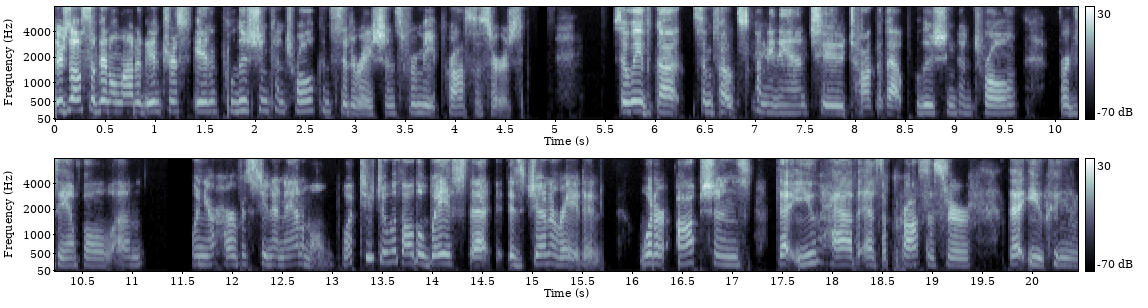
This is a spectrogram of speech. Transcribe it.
There's also been a lot of interest in pollution control considerations for meat processors. So we've got some folks coming in to talk about pollution control. For example, um, when you're harvesting an animal? What do you do with all the waste that is generated? What are options that you have as a processor that you can,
